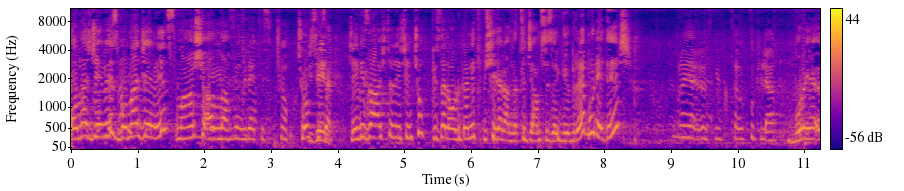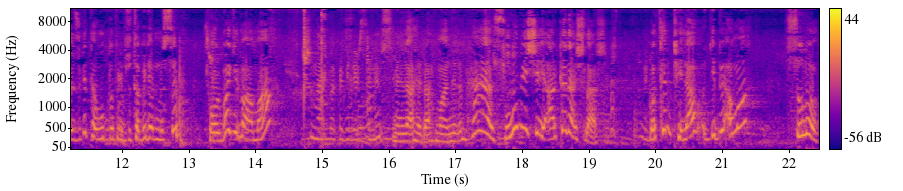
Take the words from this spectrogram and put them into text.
Ona ceviz, buna ceviz. Maşallah. üretisi çok, Çok güzel. Ceviz ağaçları için çok güzel organik bir şeyler anlatacağım size gübre. Bu nedir? Buraya özgü tavuklu pilav. Buraya özgü tavuklu pilav tutabilir misin? Çorba gibi ama. Şundan bakabilirsiniz. Bismillahirrahmanirrahim. Ha sulu bir şey arkadaşlar. Bakın pilav gibi ama sulu.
